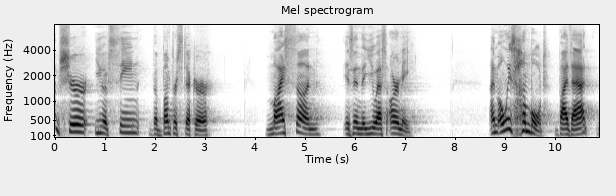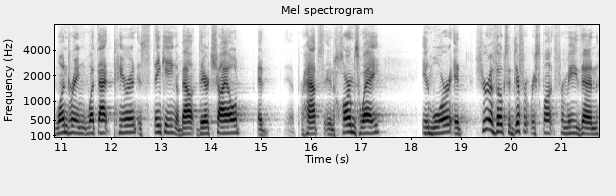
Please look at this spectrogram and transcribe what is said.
I'm sure you have seen the bumper sticker, My son is in the U.S. Army. I'm always humbled by that, wondering what that parent is thinking about their child, at, uh, perhaps in harm's way in war. It sure evokes a different response for me than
